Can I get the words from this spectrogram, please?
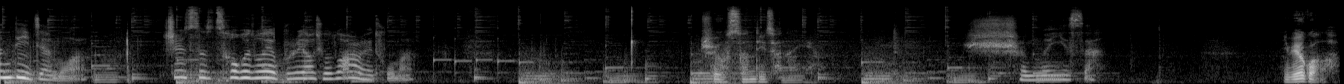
三 D 建模，这次测绘作业不是要求做二维图吗？只有 3D 才能赢。什么意思啊？你别管了，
